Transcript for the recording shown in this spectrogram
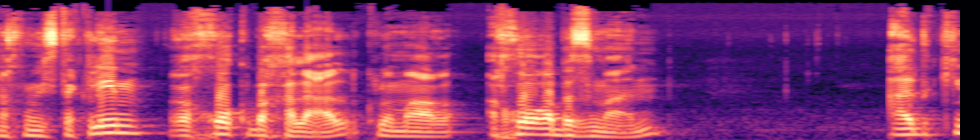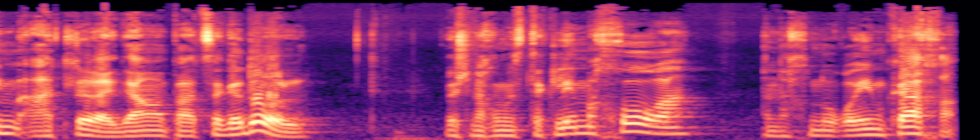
אנחנו מסתכלים רחוק בחלל, כלומר אחורה בזמן, עד כמעט לרגע המפץ הגדול. וכשאנחנו מסתכלים אחורה, אנחנו רואים ככה.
